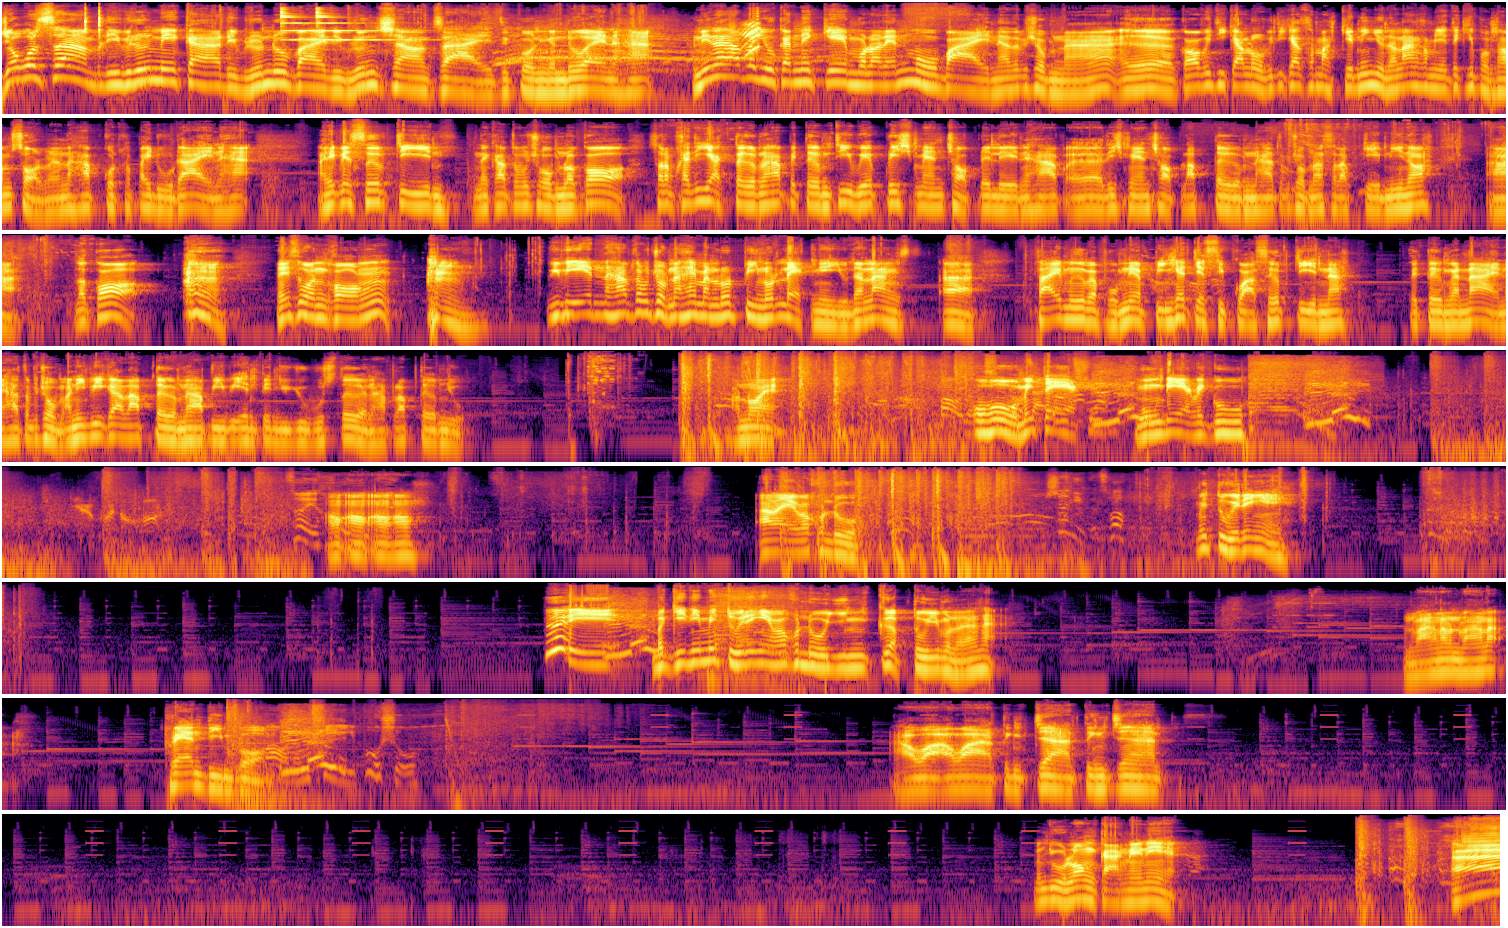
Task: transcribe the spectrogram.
โยกซัมดีบรุ่นอเมริกาดีบรุ่นดูไบดีบรุ่นชาวใจทุกคนกันด้วยนะฮะวันนี้นะครับเราอยู่กันในเกม Valorant Mobile นะท่านผู้ชมนะเออก็วิธีการโหลดวิธีการสมัครเกมนี้อยู่ด้านล่างคำนี้ตะคลิปผมทำสอนไว้แล้วนะครับ กดเข้าไปดูได้นะฮะอันนี้เป็นเซิร์ฟจีนนะครับท่านผู้ชมแล้วก็สำหรับใครที่อยากเติมนะครับ ไปเติมที่เว็บ Richman Shop ได้เลยนะครับเออ Richman Shop รับเติมนะฮะท่านผู้ชมนะสำหรับเกมนี้เนาะอ่าแล้วก็ในส่วนของ VPN นะครับท่านผู้ชมนะให้มันลดปิงลดแหลกนี่อยู่ด้านล่าง อ่าซ้ายมือแบบผมเนี่ยปิงแค่ 70 กว่าเซิร์ฟจีนนะ ไปเติมกันได้นะครับท่านผู้ชม อันนี้พี่ก็รับเติมนะครับ VPN เป็น UU Booster นะครับ รับเติมอยู่ เอาหน่อย โอ้โห ไม่แตก งงแดกเลยกู เอาเอาเอาเอาอะไรวะคนดู ไม่ตุยได้ไง ตีเมื่อกี้นี้ไม่ตุยได้ไงว่าคนดูยิงเกือบตุยหมดแล้วน่ะมันวางแล้วมันวางแล้วแพรนดีมบอมเอาว่าเอาว่าตึงจัดตึงจัดมันอยู่ร่องกลางแน่ๆอ่า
